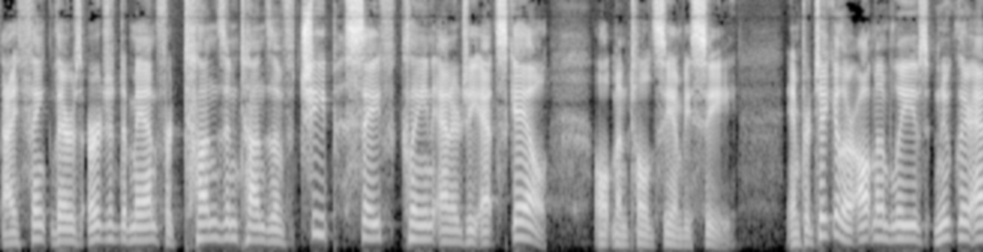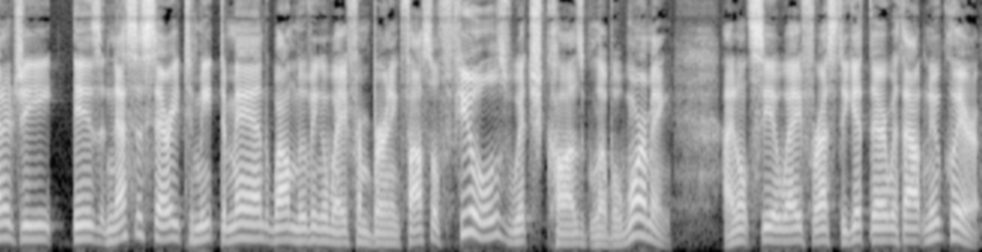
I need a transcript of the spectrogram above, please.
I think there's urgent demand for tons and tons of cheap, safe, clean energy at scale, Altman told CNBC. In particular, Altman believes nuclear energy is necessary to meet demand while moving away from burning fossil fuels, which cause global warming. I don't see a way for us to get there without nuclear.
